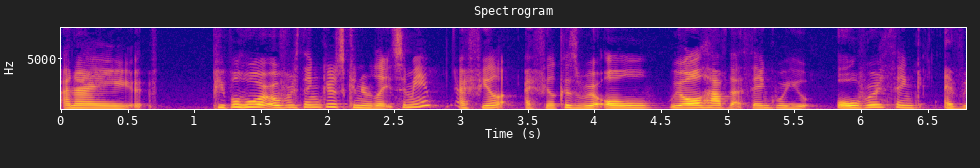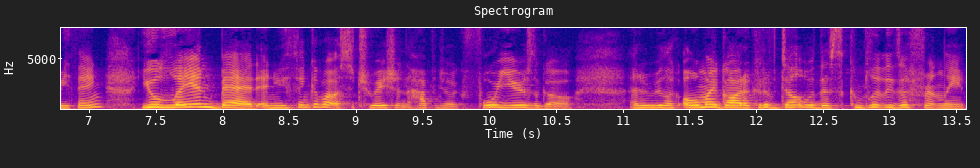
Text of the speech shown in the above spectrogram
and I people who are overthinkers can relate to me. I feel I feel cuz we all we all have that thing where you overthink everything. You lay in bed and you think about a situation that happened to you like 4 years ago and you'll be like, "Oh my god, I could have dealt with this completely differently."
